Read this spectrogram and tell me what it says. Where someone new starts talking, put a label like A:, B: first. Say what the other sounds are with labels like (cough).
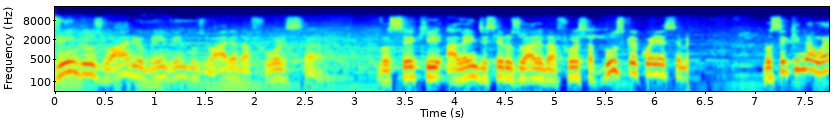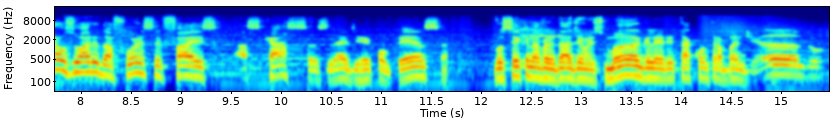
A: Bem-vindo, usuário, bem-vindo, usuária da Força. Você que, além de ser usuário da Força, busca conhecimento. Você que não é usuário da Força e faz as caças né, de recompensa. Você que, na verdade, é um smuggler e está contrabandeando.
